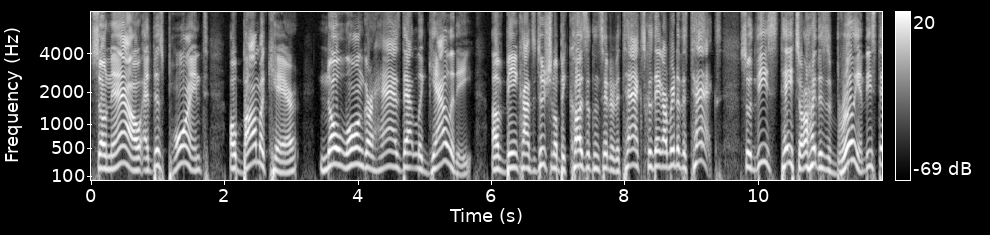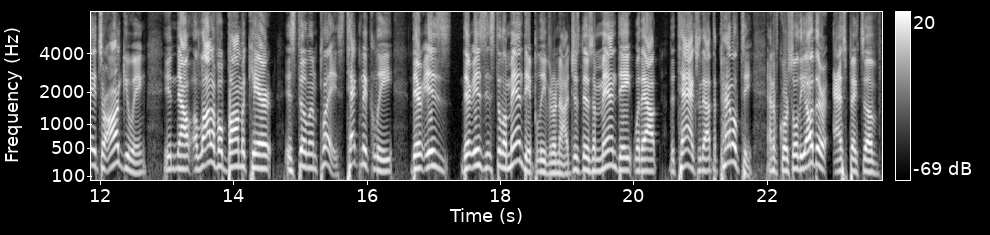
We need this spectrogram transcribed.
So now, at this point, Obamacare no longer has that legality of being constitutional because it's considered a tax because they got rid of the tax. So these states are this is brilliant. These states are arguing now a lot of Obamacare is still in place. Technically, there is there is still a mandate, believe it or not. Just there's a mandate without the tax, without the penalty. And of course, all the other aspects of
